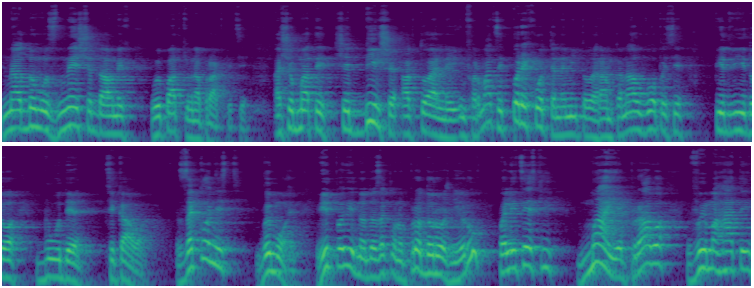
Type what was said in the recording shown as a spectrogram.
на одному з нещодавних випадків на практиці. А щоб мати ще більше актуальної інформації, переходьте на мій телеграм-канал в описі під відео буде цікаво. Законність вимоги. Відповідно до закону про дорожній рух, поліцейський має право вимагати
